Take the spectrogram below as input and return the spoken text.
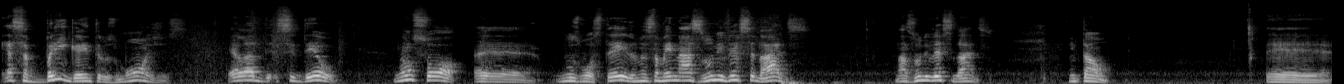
essa briga entre os monges, ela se deu não só é, nos mosteiros, mas também nas universidades. Nas universidades. Então, é,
